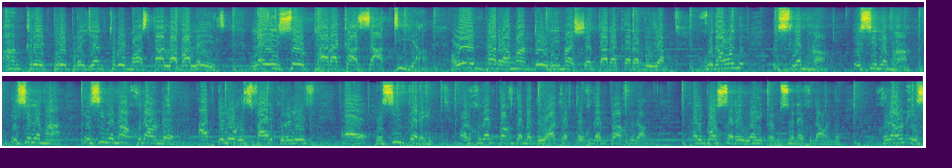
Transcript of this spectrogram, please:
ankre propre yantro masta labales leizo taraka zatia om paramando rima shantara karabiya खुदावंद इस लम्हा इसी लम्हा इसी लम्हा इसी लम्हा खुदावंद आपके लोग इस फायर को रिलीफ रिसीव करें और खुदा पाक मैं दुआ करता हूँ खुदा पाक खुदा कल बहुत सारे वही कम सुने खुदा खुदा इस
